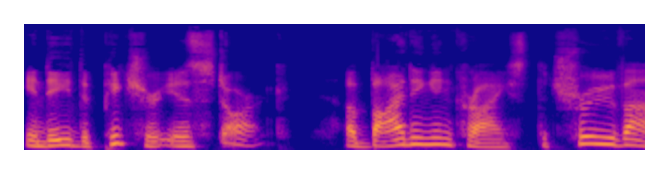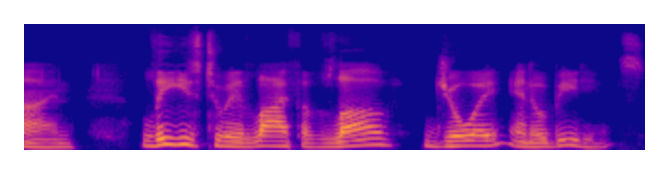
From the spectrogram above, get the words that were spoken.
Indeed, the picture is stark abiding in Christ, the true vine, leads to a life of love, joy, and obedience.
